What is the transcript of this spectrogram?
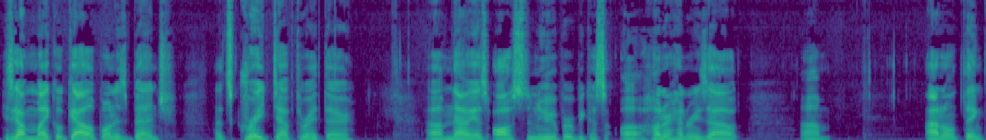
He's got Michael Gallup on his bench. That's great depth right there. Um, now he has Austin Hooper because uh, Hunter Henry's out. Um, I don't think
